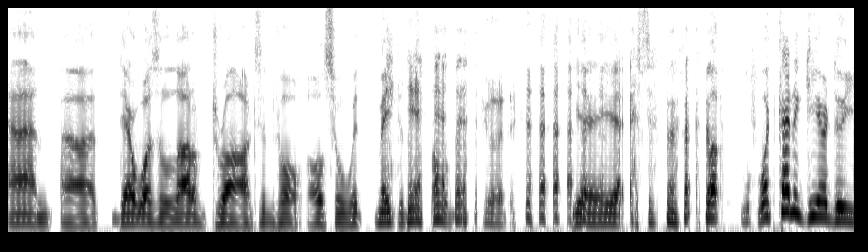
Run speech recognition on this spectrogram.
and uh, there was a lot of drugs involved also, which made it all good. yeah, yeah. what kind of gear do you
